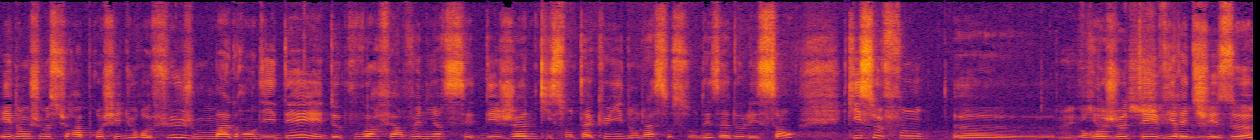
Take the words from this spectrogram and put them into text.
et donc je me suis rapprochée du refuge. Ma grande idée est de pouvoir faire venir ces- des jeunes qui sont accueillis. dont là ce sont des adolescents qui se font rejeter, virer de chez eux.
